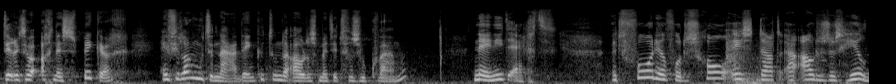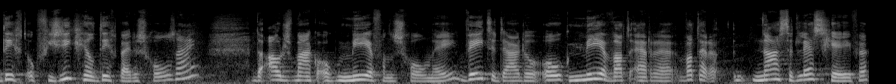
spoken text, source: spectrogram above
Directeur Agnes Spikker, heeft u lang moeten nadenken toen de ouders met dit verzoek kwamen? Nee, niet echt. Het voordeel voor de school is dat uh, ouders dus heel dicht, ook fysiek heel dicht bij de school zijn. De ouders maken ook meer van de school mee. Weten daardoor ook meer wat er, uh, wat er naast het lesgeven,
